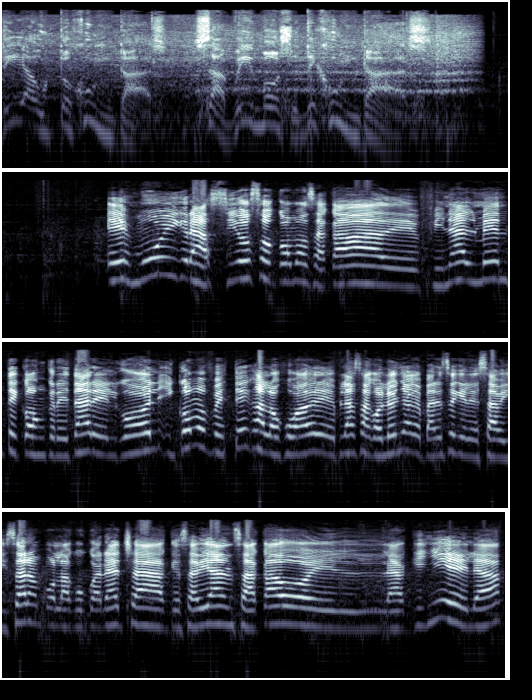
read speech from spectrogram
De Autojuntas, sabemos de juntas. Es muy gracioso cómo se acaba de finalmente concretar el gol y cómo festejan los jugadores de Plaza Colonia que parece que les avisaron por la cucaracha que se habían sacado la quiniela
